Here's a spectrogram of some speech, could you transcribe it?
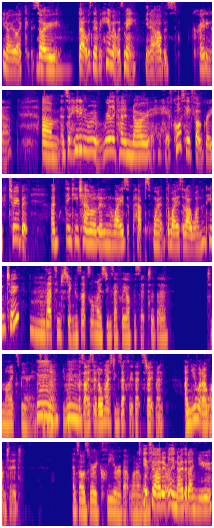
You know, like, so that was never him, it was me. You know, I was creating that. Um, and so he didn't really kind of know. Of course, he felt grief too, but I think he channeled it in ways that perhaps weren't the ways that I wanted him to. Mm, that's interesting because that's almost exactly opposite to the to my experience, isn't Mm, it? mm. Because I said almost exactly that statement. I knew what I wanted, and so I was very clear about what I wanted. Yeah, so I don't really know that I knew.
